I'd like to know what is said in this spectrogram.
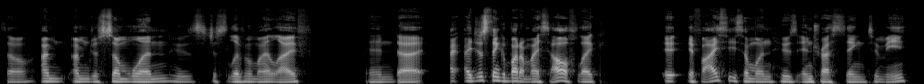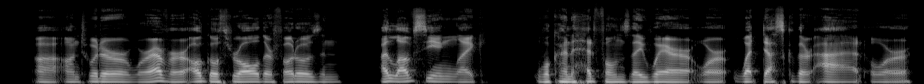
So I'm I'm just someone who's just living my life, and uh, I, I just think about it myself. Like, if I see someone who's interesting to me uh, on Twitter or wherever, I'll go through all their photos, and I love seeing like what kind of headphones they wear, or what desk they're at, or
